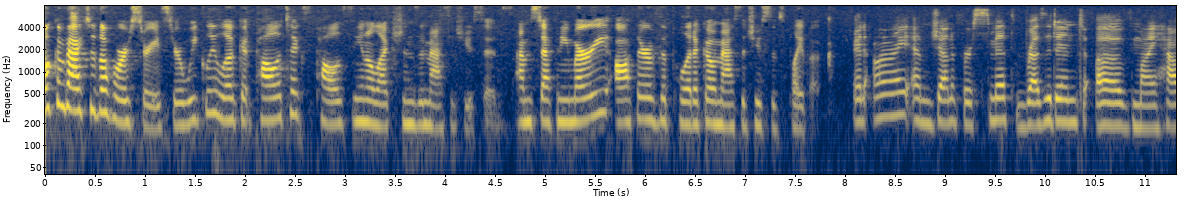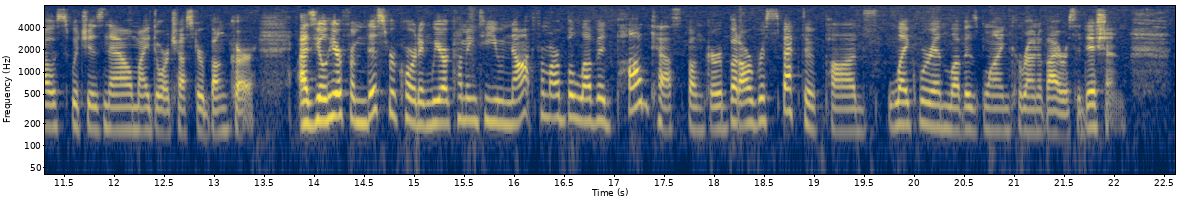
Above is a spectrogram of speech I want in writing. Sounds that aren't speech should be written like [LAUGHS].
Welcome back to The Horse Race, your weekly look at politics, policy, and elections in Massachusetts. I'm Stephanie Murray, author of the Politico Massachusetts Playbook. And I am Jennifer Smith, resident of my house, which is now my Dorchester bunker. As you'll hear from this recording, we are coming to you not from our beloved podcast bunker, but our respective pods, like we're in Love is Blind Coronavirus Edition.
